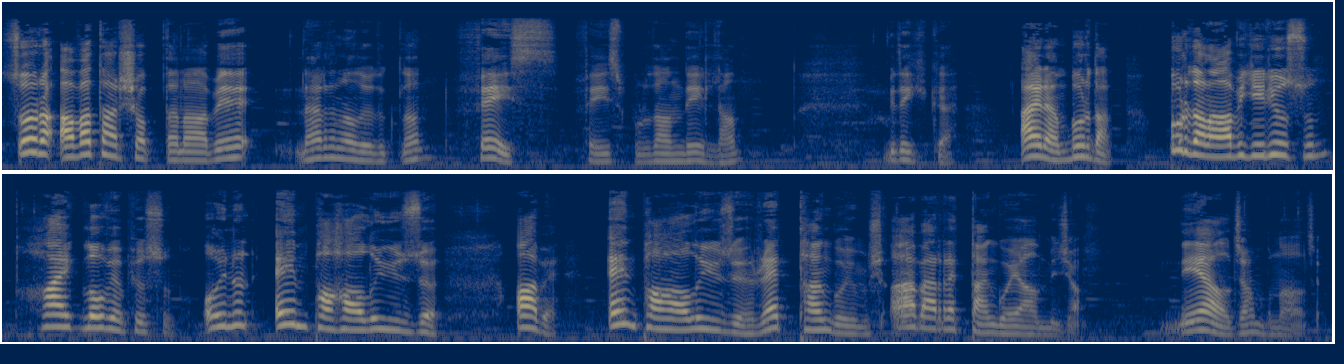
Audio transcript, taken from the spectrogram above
Sonra Avatar Shop'tan abi nereden alıyorduk lan? Face. Face buradan değil lan. Bir dakika. Aynen buradan. Buradan abi geliyorsun. High Glove yapıyorsun. Oyunun en pahalı yüzü. Abi en pahalı yüzü Red Tango'ymuş. Ama ben Red Tango'yu almayacağım. Niye alacağım? Bunu alacağım.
